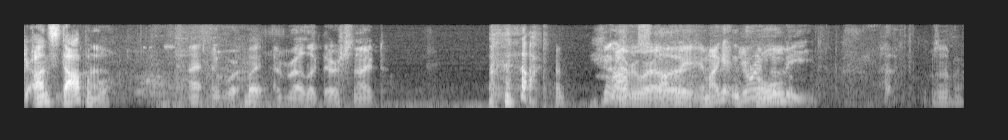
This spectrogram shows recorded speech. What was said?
You're unstoppable. I, Everywhere, but everywhere I look, they're sniped. Everywhere I look. wait, am I getting You're in the lead. What's up, man?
